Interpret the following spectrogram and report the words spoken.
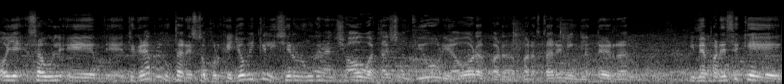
Oye, Saúl, eh, eh, te quería preguntar esto, porque yo vi que le hicieron un gran show a Tyson Fury ahora para, para estar en Inglaterra. Y me parece que,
